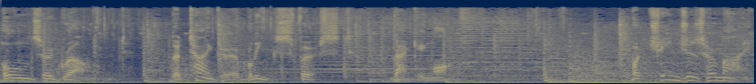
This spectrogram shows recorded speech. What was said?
holds her ground. The tiger blinks first, backing off. But changes her mind.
